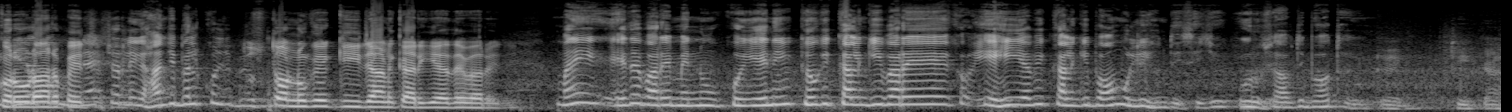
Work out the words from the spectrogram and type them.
ਕਰੋੜਾਂ ਰੁਪਏ ਚ ਨੈਚੁਰਲੀ ਹਾਂਜੀ ਬਿਲਕੁਲ ਜੀ ਤੁਸੀਂ ਤੁਹਾਨੂੰ ਕੀ ਕੀ ਜਾਣਕਾਰੀ ਹੈ ਇਹਦੇ ਬਾਰੇ ਜੀ? ਨਹੀਂ ਇਹਦੇ ਬਾਰੇ ਮੈਨੂੰ ਕੋਈ ਇਹ ਨਹੀਂ ਕਿਉਂਕਿ ਕਲਗੀ ਬਾਰੇ ਇਹੀ ਹੈ ਵੀ ਕਲਗੀ ਬਹੁਤ ਮੁੱਲੀ ਹੁੰਦੀ ਸੀ ਜੀ ਗੁਰੂ ਸਾਹਿਬ ਦੀ ਬਹੁਤ। ਠੀਕ ਹੈ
